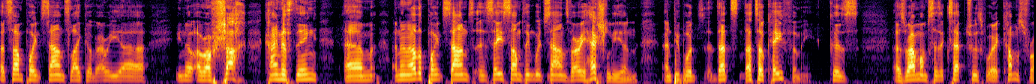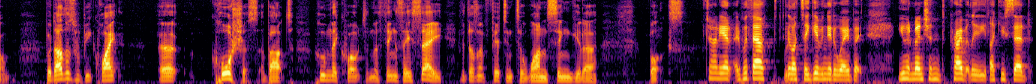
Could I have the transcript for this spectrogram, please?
at some point sounds like a very, uh, you know, a Rav Shach kind of thing, um, and another point sounds uh, say something which sounds very Heschelian, and people would that's that's okay for me because, as Rambam says, accept truth where it comes from, but others would be quite uh, cautious about whom they quote and the things they say if it doesn't fit into one singular box. Johnny, without let's say giving it away, but you had mentioned privately, like you said,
